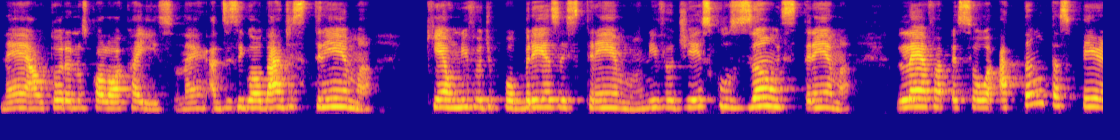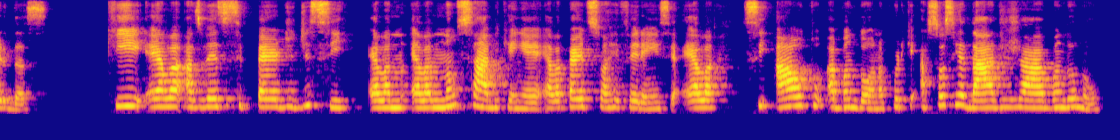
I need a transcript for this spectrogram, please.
né? A autora nos coloca isso, né? A desigualdade extrema, que é um nível de pobreza extremo, um nível de exclusão extrema, leva a pessoa a tantas perdas que ela às vezes se perde de si ela, ela não sabe quem é, ela perde sua referência, ela se auto-abandona, porque a sociedade já a abandonou.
